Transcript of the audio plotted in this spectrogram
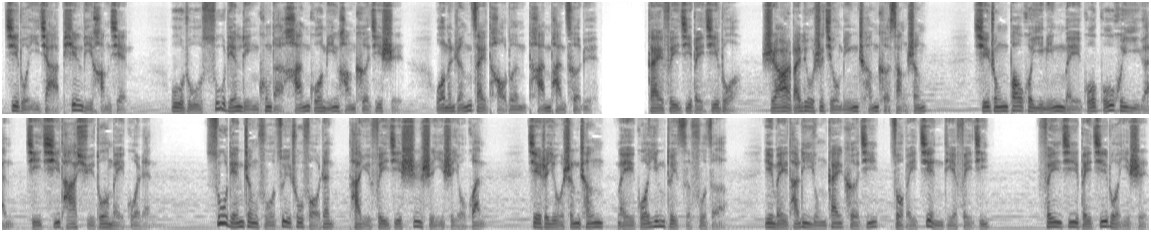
击落一架偏离航线、误入苏联领空的韩国民航客机时，我们仍在讨论谈判策略。该飞机被击落，使二百六十九名乘客丧生。其中包括一名美国国会议员及其他许多美国人。苏联政府最初否认他与飞机失事一事有关，接着又声称美国应对此负责，因为他利用该客机作为间谍飞机。飞机被击落一事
